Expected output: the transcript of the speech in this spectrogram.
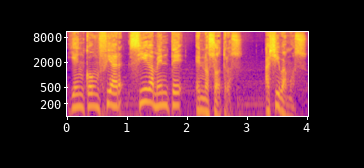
y en confiar ciegamente en nosotros. Allí vamos.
